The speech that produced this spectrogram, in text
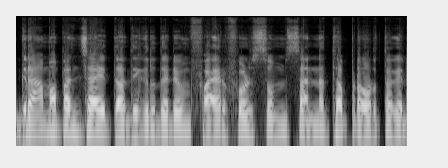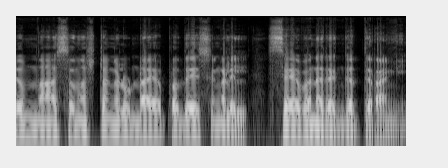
ഗ്രാമപഞ്ചായത്ത് അധികൃതരും ഫയർഫോഴ്സും സന്നദ്ധ പ്രവർത്തകരും നാശനഷ്ടങ്ങളുണ്ടായ പ്രദേശങ്ങളിൽ സേവന രംഗത്തിറങ്ങി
